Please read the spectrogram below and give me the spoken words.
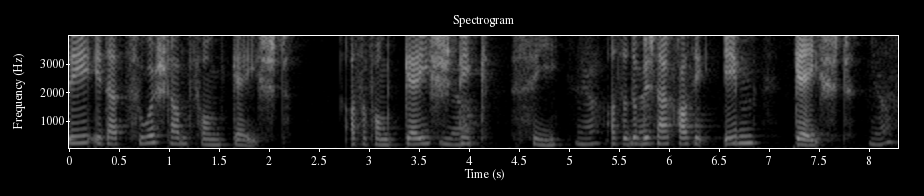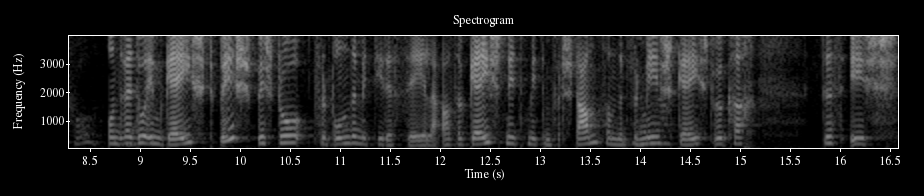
dich in den Zustand vom Geist. Also vom geistig sein. Ja. Also du ja. bist dann quasi im Geist. Ja, voll. Und wenn du im Geist bist, bist du verbunden mit deiner Seele. Also Geist nicht mit dem Verstand, sondern für mich ist Geist wirklich, das ist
